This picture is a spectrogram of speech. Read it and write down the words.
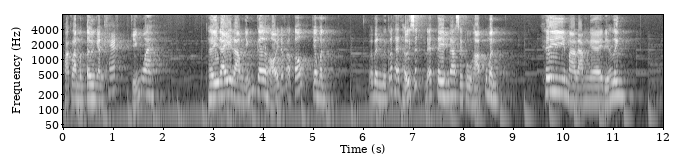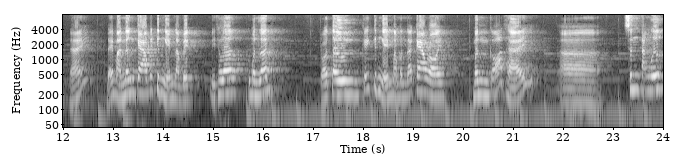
hoặc là mình từ ngành khác chuyển qua thì đây là những cơ hội rất là tốt cho mình bởi vì mình có thể thử sức để tìm ra sự phù hợp của mình. Khi mà làm nghề điện linh đấy để mà nâng cao cái kinh nghiệm làm việc đi theo lên của mình lên. Rồi từ cái kinh nghiệm mà mình đã cao rồi mình có thể à, xin tăng lương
